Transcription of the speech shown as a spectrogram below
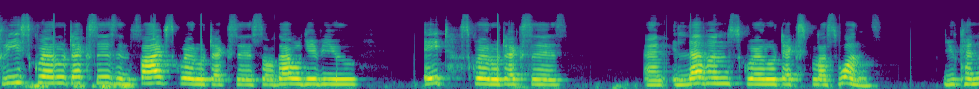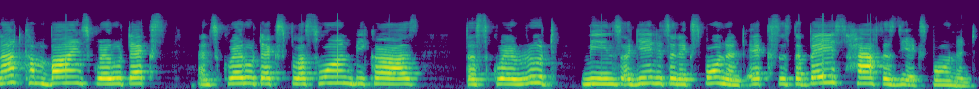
3 square root x's and 5 square root x's. So that will give you 8 square root x's and 11 square root x plus 1s. You cannot combine square root x and square root x plus 1 because the square root means, again, it's an exponent. x is the base, half is the exponent.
